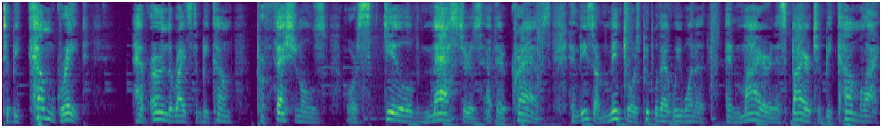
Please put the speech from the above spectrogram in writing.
to become great, have earned the rights to become professionals or skilled masters at their crafts. And these are mentors, people that we want to admire and aspire to become like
